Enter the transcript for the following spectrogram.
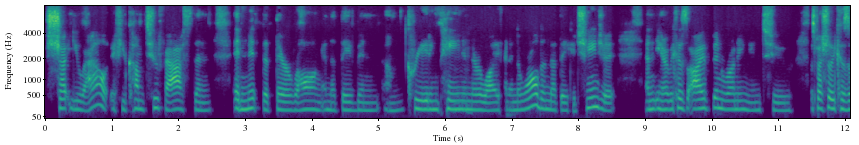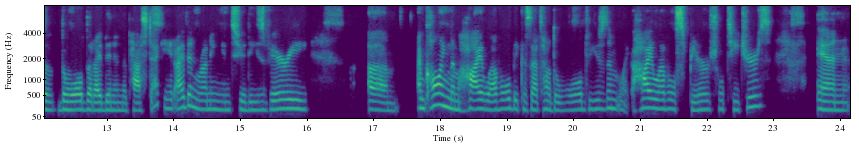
shut you out if you come too fast than admit that they're wrong and that they've been um, creating pain in their life and in the world and that they could change it. And, you know, because I've been running into, especially because of the world that I've been in the past decade, I've been running into these very, um, I'm calling them high level because that's how the world views them, like high level spiritual teachers. And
